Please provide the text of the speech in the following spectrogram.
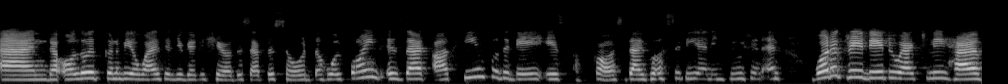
And uh, although it's going to be a while till you get to hear this episode, the whole point is that our theme for the day is, of course, diversity and inclusion. And what a great day to actually have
